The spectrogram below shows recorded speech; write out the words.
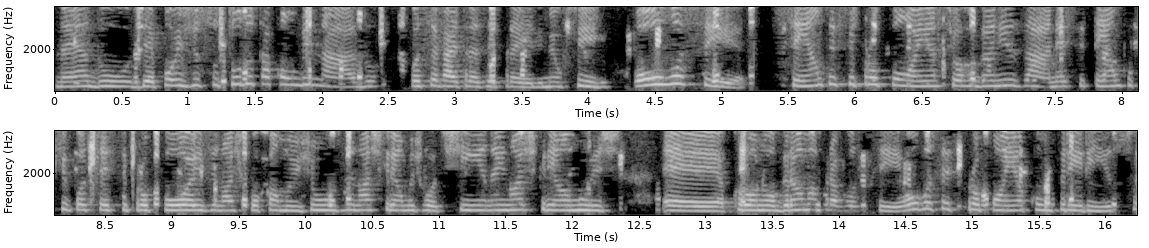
né? Do depois disso tudo tá combinado, você vai trazer para ele, meu filho, ou você senta e se propõe a se organizar nesse tempo que você se propôs e nós focamos juntos e nós criamos rotina e nós criamos é, cronograma para você, ou você se propõe a cumprir isso,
